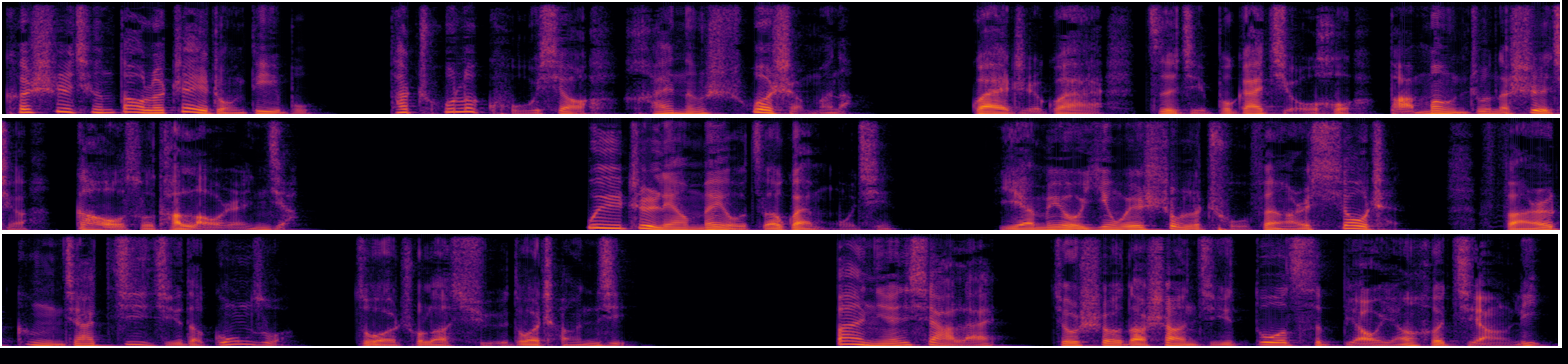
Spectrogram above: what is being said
可事情到了这种地步，他除了苦笑还能说什么呢？怪只怪自己不该酒后把梦中的事情告诉他老人家。魏志良没有责怪母亲，也没有因为受了处分而消沉，反而更加积极的工作，做出了许多成绩。半年下来，就受到上级多次表扬和奖励。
